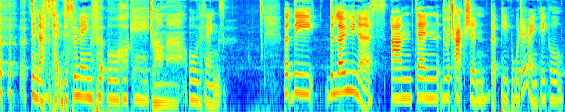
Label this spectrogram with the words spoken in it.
didn't have to take them to swimming, football, hockey, drama, all the things. But the the loneliness and then the retraction that people were doing, people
